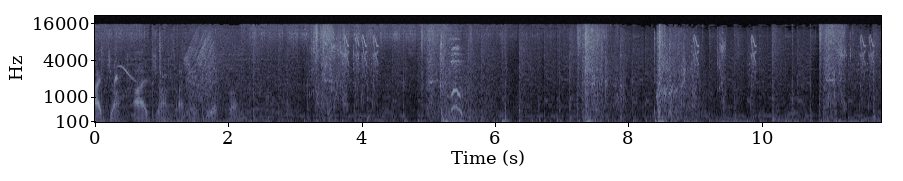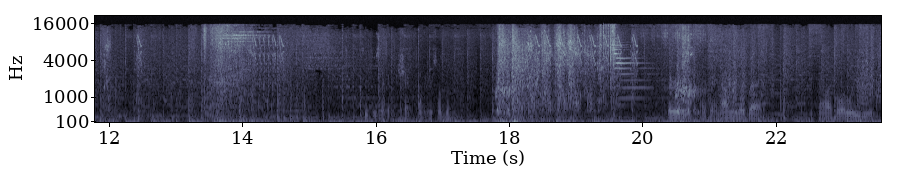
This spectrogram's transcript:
I jumped, I jumped, I pressed the X button. There's like a checkpoint or something. There is. Okay, now I'm gonna go back. Make my life a little easier.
